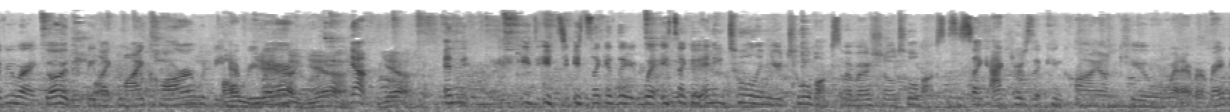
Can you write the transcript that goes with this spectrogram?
Everywhere I go, there'd be like my car would be Oh, everywhere. yeah, yeah. Yeah. Yeah. And it, it's it's like a, it's like any tool in your toolbox of emotional toolboxes. It's like actors that can cry on cue or whatever, right?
